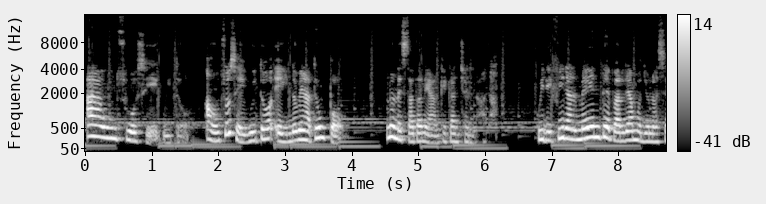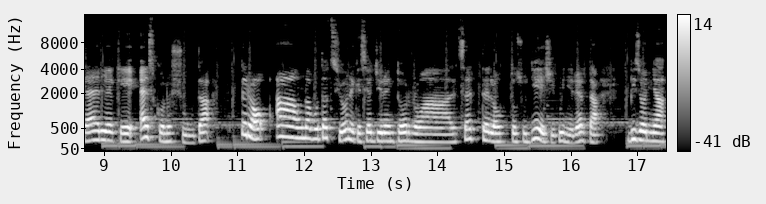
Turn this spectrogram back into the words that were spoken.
ha un suo seguito. Ha un suo seguito e indovinate un po', non è stata neanche cancellata. Quindi finalmente parliamo di una serie che è sconosciuta, però ha una votazione che si aggira intorno al 7, l'8 su 10, quindi in realtà bisogna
